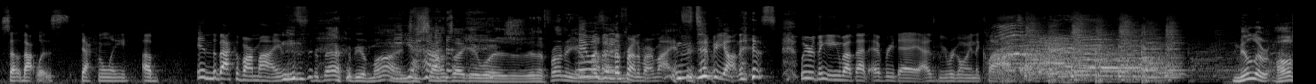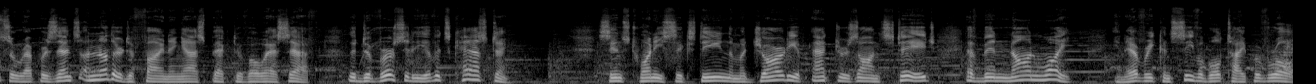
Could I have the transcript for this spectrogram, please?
So that was definitely a, in the back of our minds. The back of your mind. Yeah. It sounds like it was in the front of your It mind. was in the front of our minds, to be honest. We were thinking about that every day as we were going to class. Miller also represents another defining aspect of OSF the diversity of its casting. Since 2016, the majority of actors on stage have been non white in every conceivable type of role.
